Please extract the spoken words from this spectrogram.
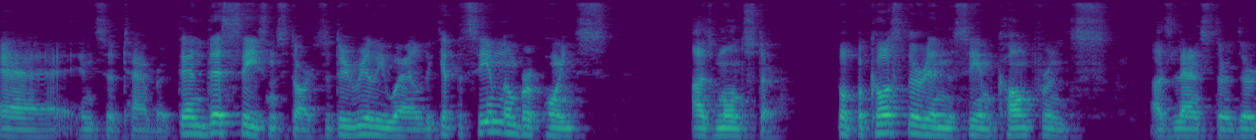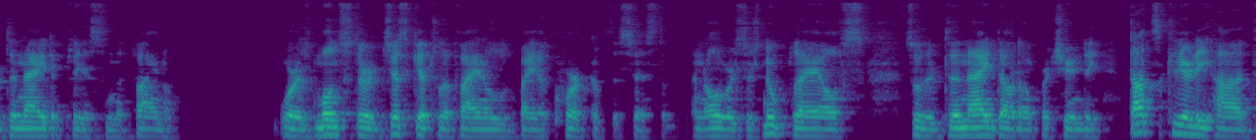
uh, in September. Then this season starts to do really well. They get the same number of points as Munster, but because they're in the same conference as Leinster, they're denied a place in the final. Whereas Munster just get to the final by a quirk of the system. In other words, there's no playoffs, so they're denied that opportunity. That's clearly had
